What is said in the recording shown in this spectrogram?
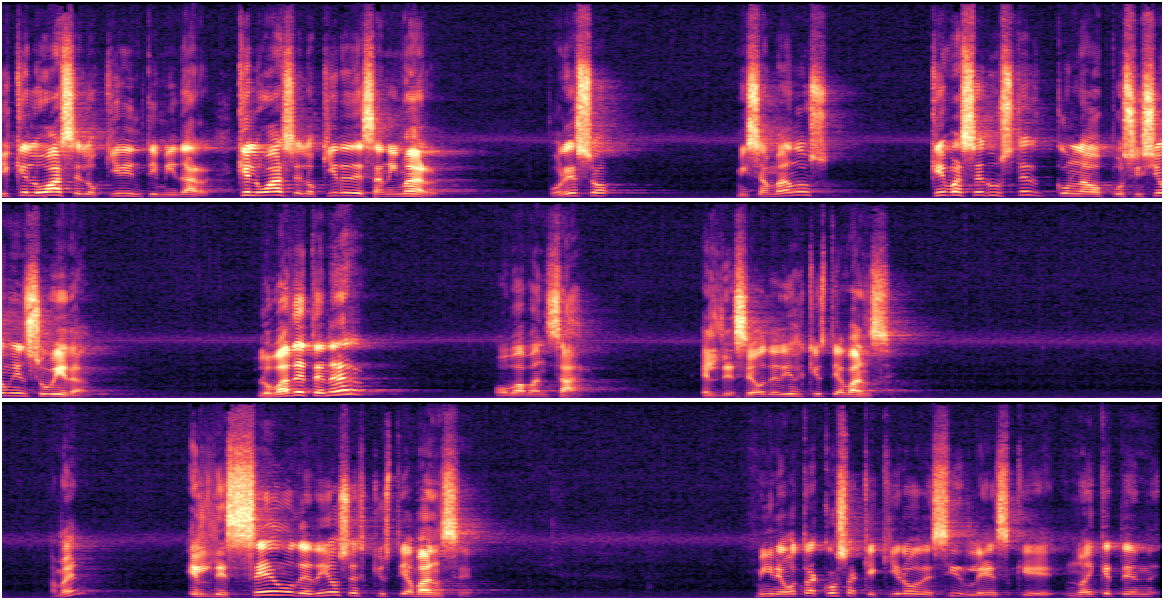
¿Y qué lo hace? Lo quiere intimidar. ¿Qué lo hace? Lo quiere desanimar. Por eso, mis amados, ¿qué va a hacer usted con la oposición en su vida? ¿Lo va a detener o va a avanzar? El deseo de Dios es que usted avance. Amén. El deseo de Dios es que usted avance. Mire, otra cosa que quiero decirle es que no hay que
